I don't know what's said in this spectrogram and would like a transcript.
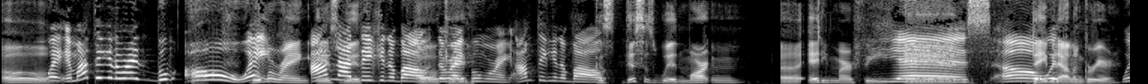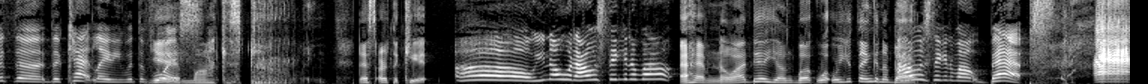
oh Wait, am I thinking the right boom? Oh, wait. Boomerang I'm not with thinking about the right boomerang. I'm thinking about because this is with Martin, uh, Eddie Murphy, yes. oh, David with, Alan Grier. with the the cat lady with the voice. Yeah. Marcus Darling. That's Eartha Kitt. Oh, you know what I was thinking about? I have no idea, Young Buck. What were you thinking about? I was thinking about Baps.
